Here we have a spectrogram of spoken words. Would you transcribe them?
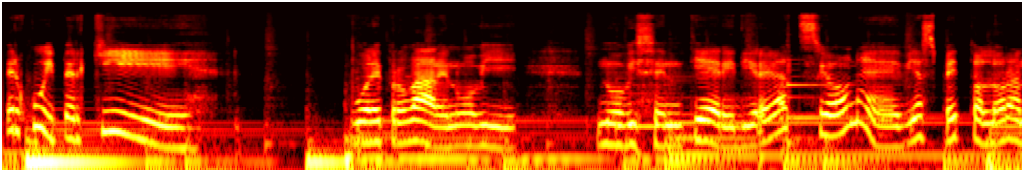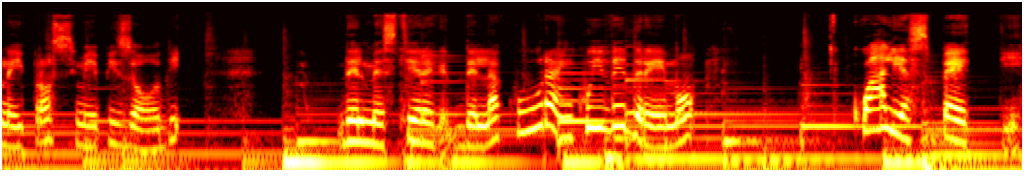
Per cui per chi vuole provare nuovi, nuovi sentieri di relazione, vi aspetto allora nei prossimi episodi del mestiere della cura in cui vedremo quali aspetti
